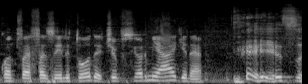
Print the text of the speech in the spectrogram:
quando tu vai fazer ele todo, é tipo o Sr. Miyagi, né? Isso.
